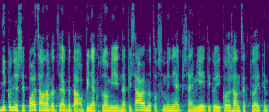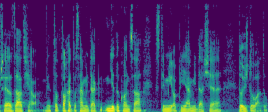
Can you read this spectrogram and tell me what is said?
Niekoniecznie polecam, nawet jakby ta opinia, którą jej napisałem, no to w sumie nie napisałem jej, tylko jej koleżance, która jej ten przejazd załatwiała. Więc to trochę czasami tak nie do końca z tymi opiniami da się dojść do ładu.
